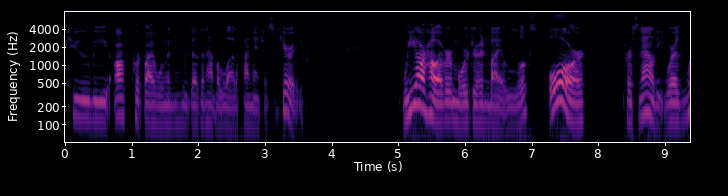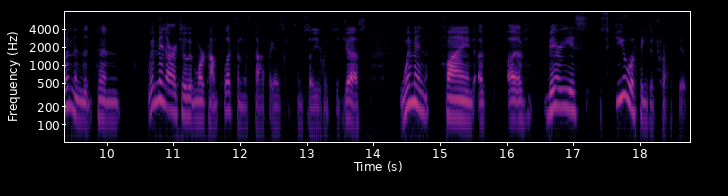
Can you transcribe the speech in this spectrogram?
to be off put by a woman who doesn't have a lot of financial security we are however more driven by looks or personality whereas women that tend women are actually a bit more complex on this topic as some studies would suggest women find a, a various skew of things attractive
